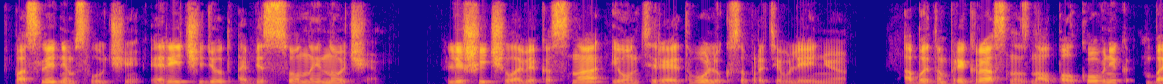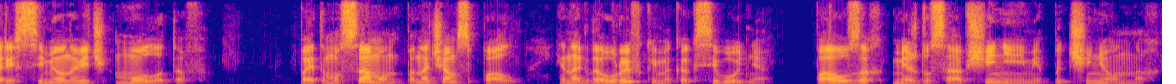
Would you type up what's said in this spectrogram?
В последнем случае речь идет о бессонной ночи. Лиши человека сна, и он теряет волю к сопротивлению. Об этом прекрасно знал полковник Борис Семенович Молотов. Поэтому сам он по ночам спал, иногда урывками, как сегодня, в паузах между сообщениями подчиненных.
